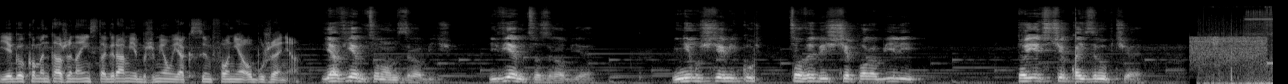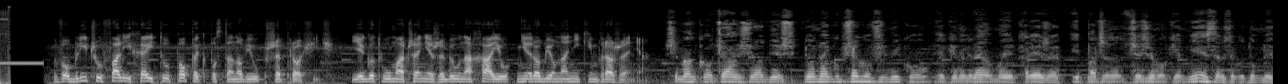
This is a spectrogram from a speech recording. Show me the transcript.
Jego komentarze na Instagramie brzmią jak symfonia oburzenia. Ja wiem, co mam zrobić. I wiem, co zrobię. I nie musicie mi kuć, co wy byście porobili. To jedźcie i zróbcie. W obliczu fali hejtu Popek postanowił przeprosić. Jego tłumaczenie, że był na haju, nie robią na nikim wrażenia. Szymanko, chciałem się odnieść do najgłupszego filmiku, jaki nagrałem w mojej karierze i patrzę na to trzeźwym okiem. Nie jestem z tego dumny.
